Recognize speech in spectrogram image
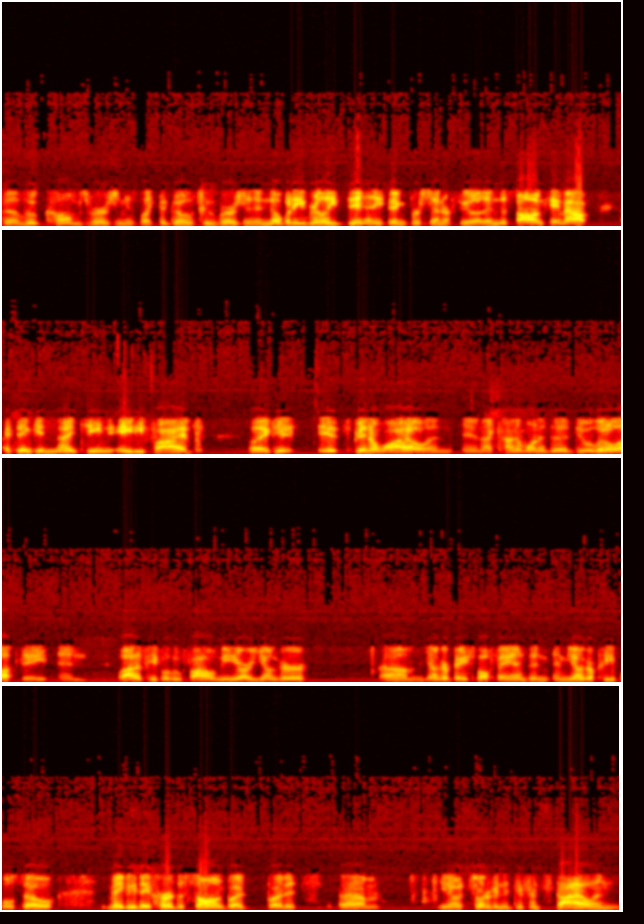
the Luke Combs version is like the go-to version, and nobody really did anything for center field. And the song came out, I think, in 1985. Like it, it's been a while, and and I kind of wanted to do a little update. And a lot of people who follow me are younger, um, younger baseball fans and, and younger people. So maybe they've heard the song, but but it's um, you know it's sort of in a different style, and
